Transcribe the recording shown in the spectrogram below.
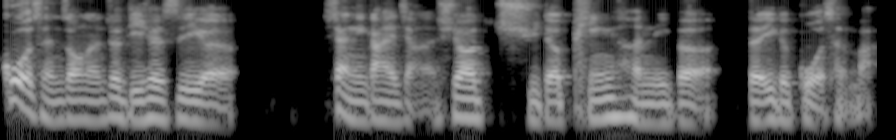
过程中呢，就的确是一个像你刚才讲的，需要取得平衡一个的一个过程吧。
